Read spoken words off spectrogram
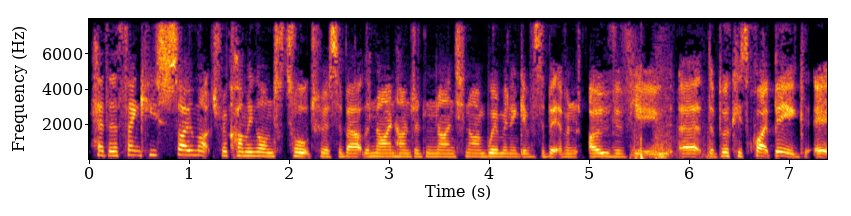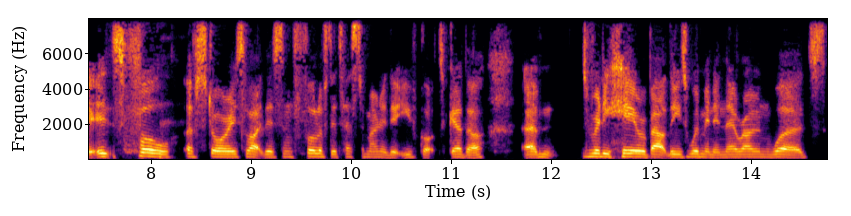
Heather, thank you so much for coming on to talk to us about the 999 women and give us a bit of an overview. Uh, the book is quite big, it's full of stories like this and full of the testimony that you've got together. Um, really hear about these women in their own words.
